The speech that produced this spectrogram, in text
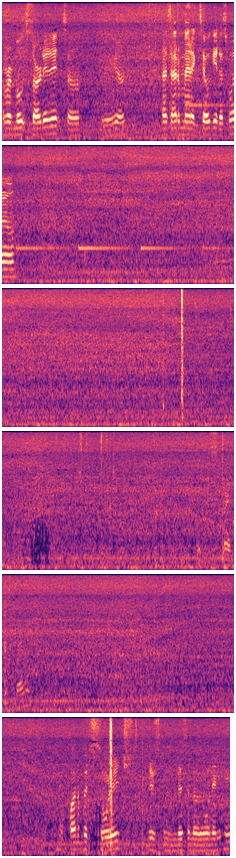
A remote start in it so there you go. Has automatic tailgate as well. Quite a bit of storage. There's there's another one in here.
